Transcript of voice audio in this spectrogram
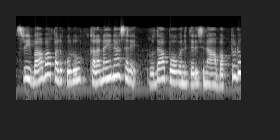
శ్రీ బాబా పలుకులు కలనైనా సరే వృధా పోవని తెలిసిన ఆ భక్తుడు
